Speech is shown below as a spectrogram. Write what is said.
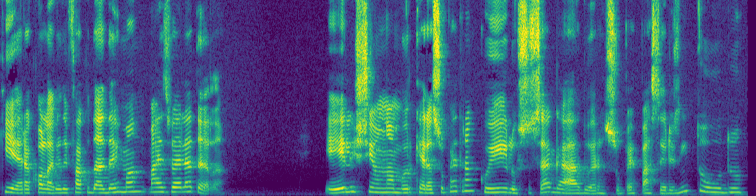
que era colega de faculdade da irmã mais velha dela. Eles tinham um namoro que era super tranquilo, sossegado, eram super parceiros em tudo.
